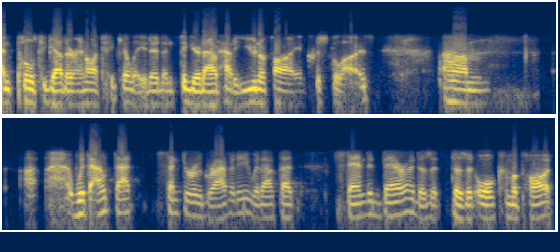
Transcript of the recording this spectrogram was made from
and pulled together and articulated and figured out how to unify and crystallize. Um, uh, without that center of gravity, without that standard bearer? Does it does it all come apart?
